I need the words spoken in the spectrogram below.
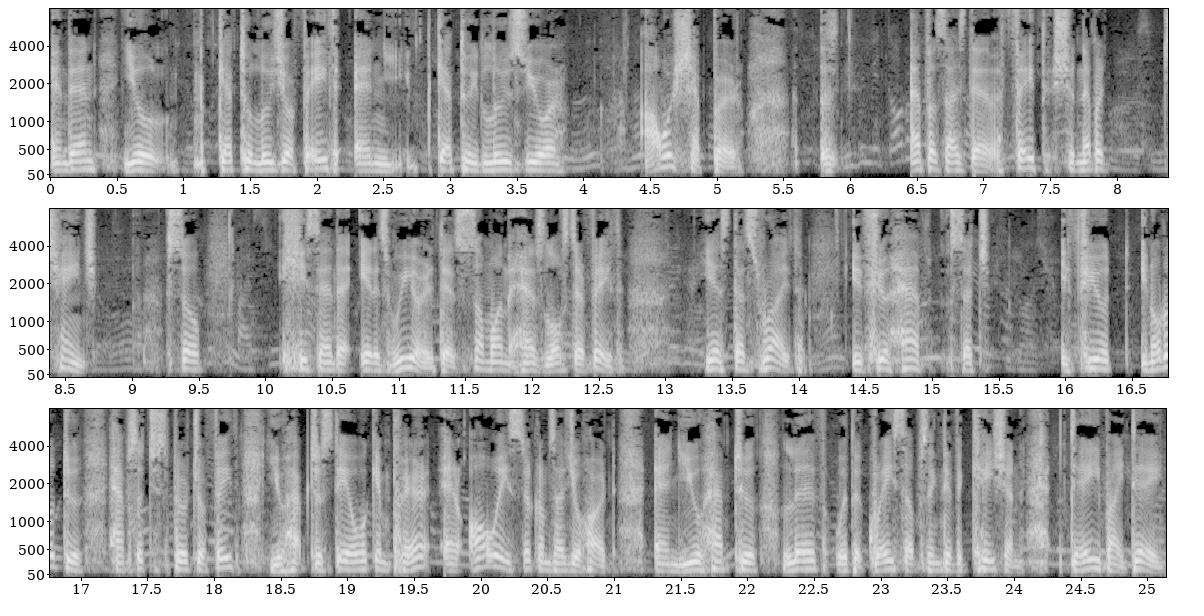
And then you'll get to lose your faith and get to lose your. Our shepherd uh, emphasized that faith should never change so he said that it is weird that someone has lost their faith. Yes that's right. If you have such if you in order to have such spiritual faith you have to stay awake in prayer and always circumcise your heart. And you have to live with the grace of sanctification day by day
